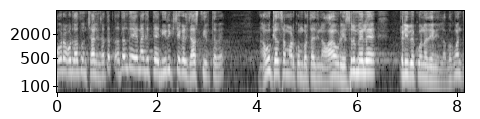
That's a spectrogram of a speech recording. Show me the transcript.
ಅವ್ರ, ಅವ್ರದ್ದು ಅದೊಂದು ಚಾಲೆಂಜ್ ಅದ ಅದಲ್ಲದೆ ಏನಾಗುತ್ತೆ, ನಿರೀಕ್ಷೆಗಳು ಜಾಸ್ತಿ ಇರ್ತವೆ. ನಾವು ಕೆಲಸ ಮಾಡ್ಕೊಂಡು ಬರ್ತಾ ಇದ್ದೀವಿ. ನಾವು ಅವ್ರ ಹೆಸರು ಮೇಲೆ ಬೆಳಿಬೇಕು ಅನ್ನೋದೇನಿಲ್ಲ. ಭಗವಂತ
